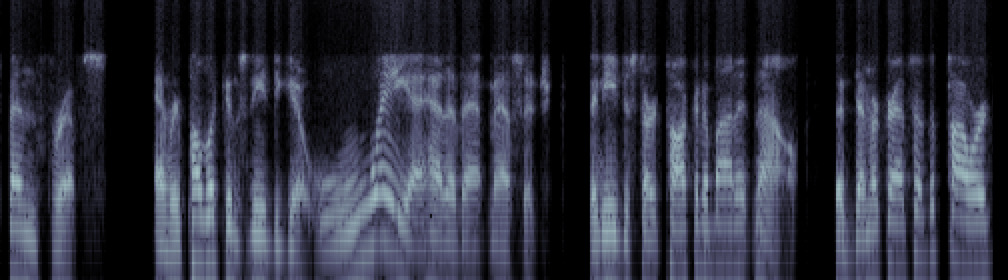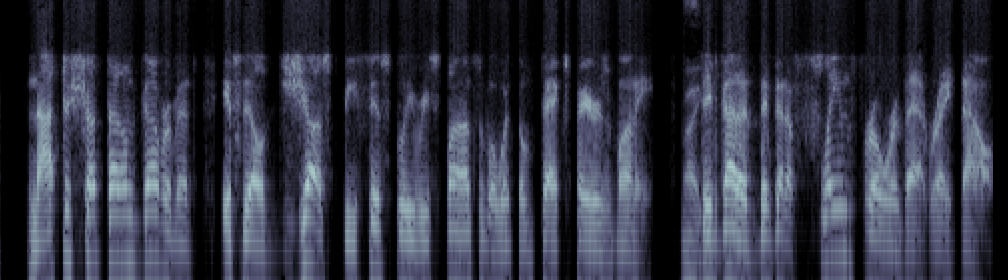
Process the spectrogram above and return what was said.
spendthrifts. And Republicans need to get way ahead of that message. They need to start talking about it now. The Democrats have the power not to shut down government if they'll just be fiscally responsible with the taxpayers' money. Right. They've got a they've got a flamethrower that right now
